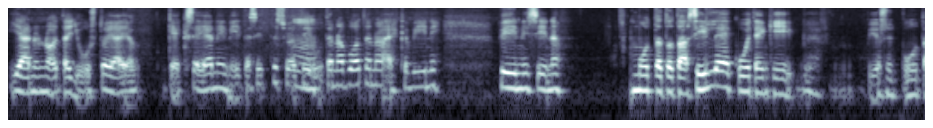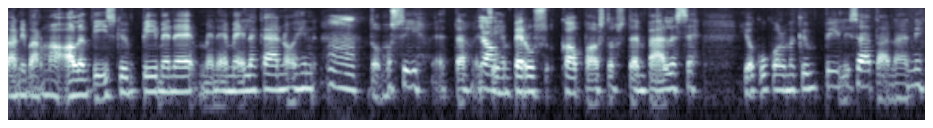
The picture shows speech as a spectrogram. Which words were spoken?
jäänyt noita juustoja ja keksejä, niin niitä sitten syötiin mm. uutena vuotena, ehkä viini, viini siinä. Mutta tota, silleen kuitenkin, jos nyt puhutaan, niin varmaan alle 50 menee, menee meilläkään noihin Mm. tommosiin, että, että siihen peruskauppaostosten päälle se joku 30 lisää tai näin, niin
